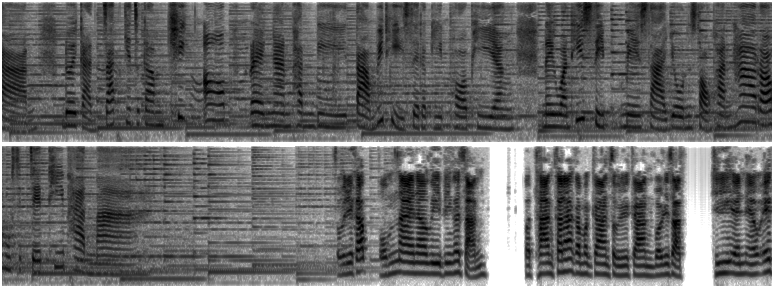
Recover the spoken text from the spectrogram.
การ โดยการจัดกิจกรรม Kick Off แรงงานพันธุ์ดีตามวิถีเศรษฐกิจพอเพียง ในวันที่ 10 เมษายน 2567 ที่ผ่านมา สวัสดีครับ ผมนายนาวีพิงคสัน ประธานคณะกรรมการสวัสดิการบริษัท TNLX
